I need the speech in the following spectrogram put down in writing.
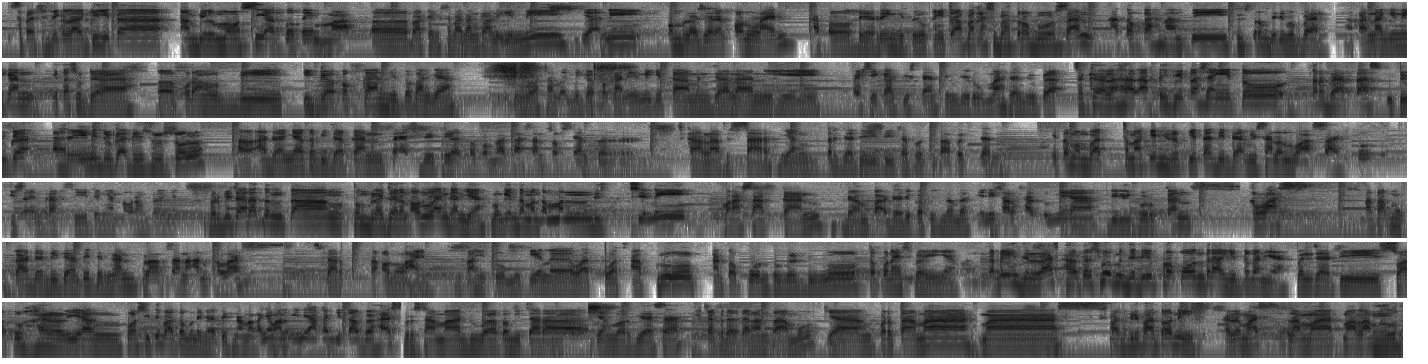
spesifik, lagi kita ambil mosi atau tema uh, pada kesempatan kali ini yakni pembelajaran online atau daring gitu. Nah itu apakah sebuah terobosan ataukah nanti justru menjadi beban? Nah, karena gini kan kita sudah uh, kurang lebih tiga pekan gitu kan ya. Dua sampai tiga pekan ini kita menjalani physical distancing di rumah dan juga segala hal aktivitas yang itu terbatas juga hari ini juga disusul uh, adanya kebijakan PSBB atau pembatasan sosial berskala besar yang terjadi di Jabodetabek dan itu membuat semakin hidup kita tidak bisa leluasa gitu bisa interaksi dengan orang banyak. Berbicara tentang pembelajaran online kan ya, mungkin teman-teman di sini merasakan dampak dari COVID-19 ini salah satunya diliburkan kelas tatap muka dan diganti dengan pelaksanaan kelas secara online. Entah itu mungkin lewat WhatsApp group ataupun Google Duo ataupun lain sebagainya. Tapi yang jelas hal tersebut menjadi pro kontra gitu kan ya. Menjadi suatu hal yang positif atau negatif. Nah makanya malam ini akan kita bahas bersama dua pembicara yang luar biasa. Kita kedatangan tamu. Yang pertama Mas Fadli Fatoni. Halo Mas. Selamat malam. Halo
